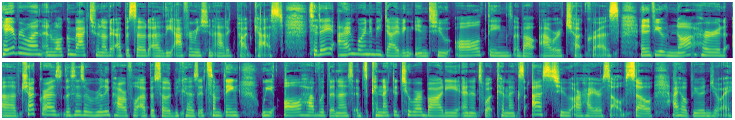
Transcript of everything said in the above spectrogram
Hey everyone, and welcome back to another episode of the Affirmation Addict podcast. Today I'm going to be diving into all things about our chakras. And if you have not heard of chakras, this is a really powerful episode because it's something we all have within us. It's connected to our body and it's what connects us to our higher selves. So I hope you enjoy.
